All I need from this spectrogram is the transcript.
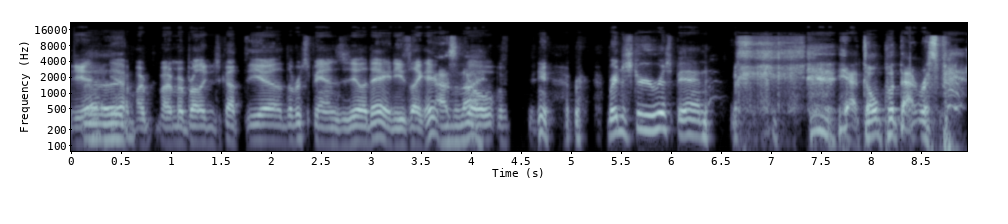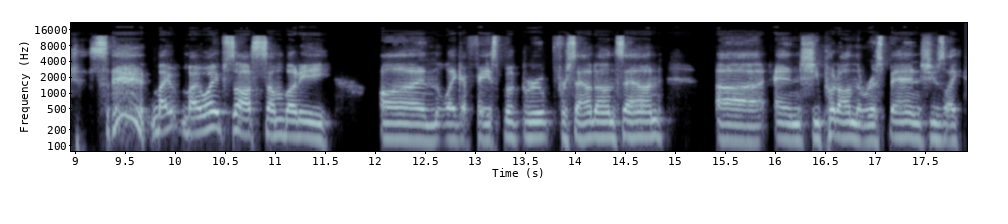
Yeah, Uh, yeah. My, my brother just got the uh, the wristbands the other day, and he's like, "Hey, As go register your wristband." yeah, don't put that wristband. my my wife saw somebody on like a Facebook group for Sound on Sound. Uh, and she put on the wristband. She was like,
